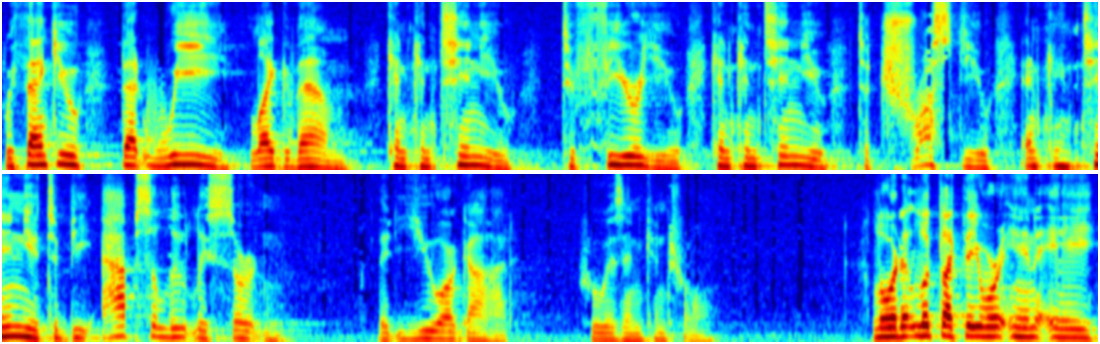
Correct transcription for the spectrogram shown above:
We thank you that we, like them, can continue to fear you, can continue to trust you, and continue to be absolutely certain that you are God who is in control. Lord, it looked like they were in a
